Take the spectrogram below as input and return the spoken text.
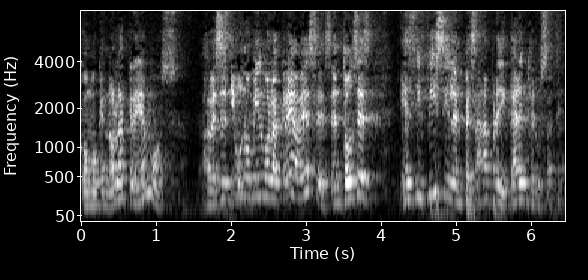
Como que no la creemos. A veces ni uno mismo la cree a veces. Entonces, es difícil empezar a predicar en Jerusalén,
